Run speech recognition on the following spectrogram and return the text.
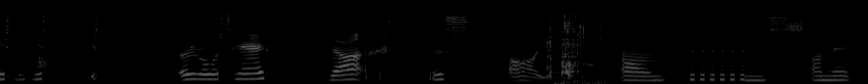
Oh, wish this other was heck that this. Oh yeah. Um, on it.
